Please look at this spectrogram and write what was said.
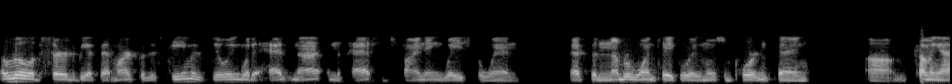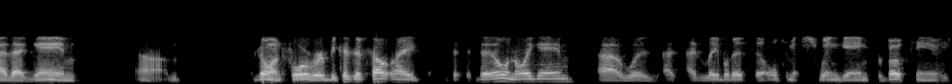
a little absurd to be at that mark. But this team is doing what it has not in the past. It's finding ways to win. That's the number one takeaway, the most important thing um, coming out of that game um, going forward because it felt like the, the Illinois game uh, was I, I, labeled it the ultimate swing game for both teams.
